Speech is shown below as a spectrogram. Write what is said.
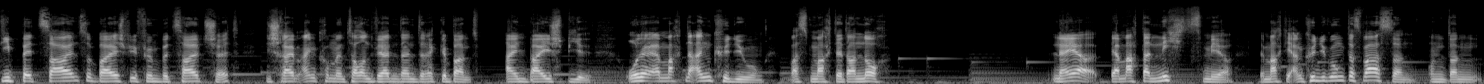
Die bezahlen zum Beispiel für einen Bezahlchat. Die schreiben einen Kommentar und werden dann direkt gebannt. Ein Beispiel. Oder er macht eine Ankündigung. Was macht er dann noch? Naja, der macht dann nichts mehr. Der macht die Ankündigung, das war's dann. Und dann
